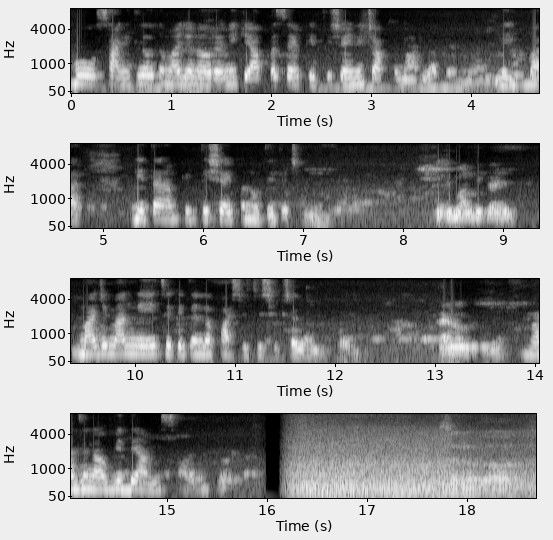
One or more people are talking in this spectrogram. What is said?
हो सांगितलं होतं माझ्या नवऱ्याने की आप्पासाहेब कीर्तिशाहीने चाकू मारला त्यांना. आणि भा गीताराम कीर्तिशाही पण होते त्याच्यामध्ये. तुझी मागणी काय आहे? माझी मागणी हीच आहे की त्यांना फाशीची शिक्षा झाली पाहिजे काय नाव आहे तुझं? माझं नाव विद्या अमित सावंत सर अ,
